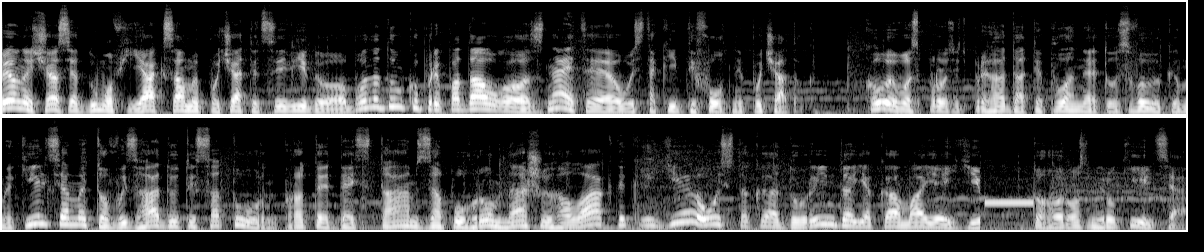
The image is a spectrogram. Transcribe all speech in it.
Певний час я думав, як саме почати це відео, бо на думку припадало, знаєте, ось такий дефолтний початок. Коли вас просять пригадати планету з великими кільцями, то ви згадуєте Сатурн. Проте десь там, за погром нашої галактики, є ось така дуринда, яка має є. Того розміру кільця.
